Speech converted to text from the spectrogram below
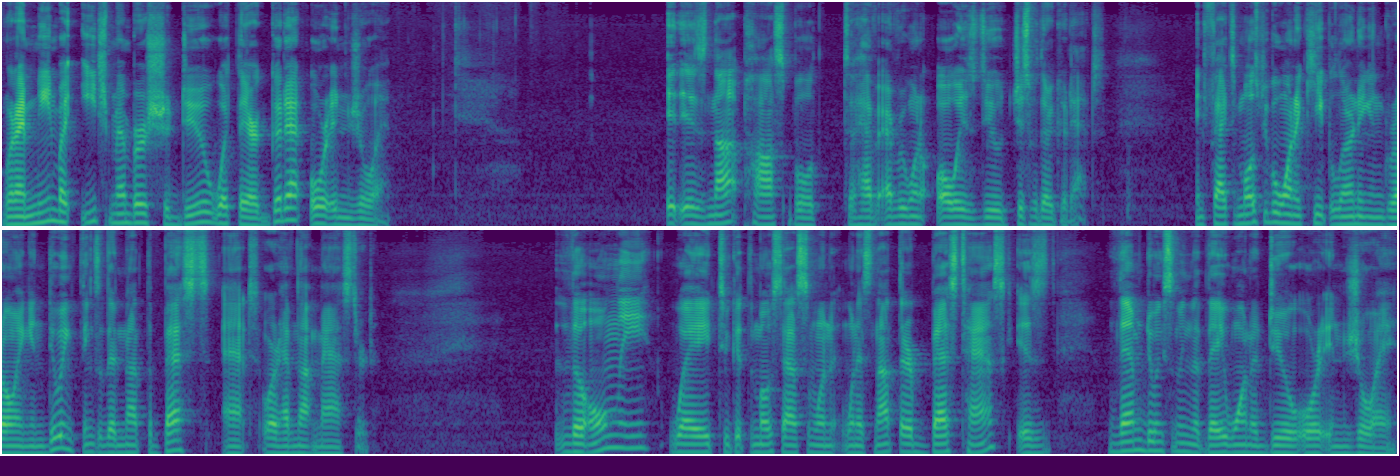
what I mean by each member should do what they are good at or enjoy. It is not possible to have everyone always do just what they're good at. In fact, most people want to keep learning and growing and doing things that they're not the best at or have not mastered. The only way to get the most out of someone when it's not their best task is them doing something that they want to do or enjoy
